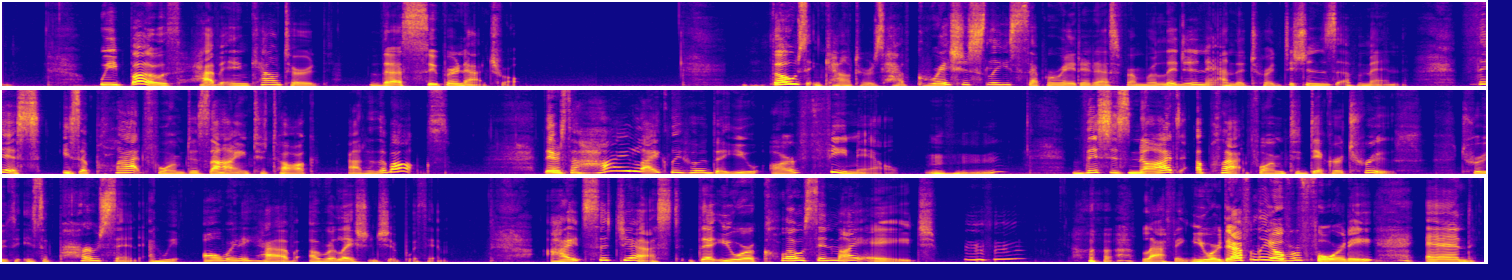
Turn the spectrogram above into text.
We both have encountered the supernatural. Those encounters have graciously separated us from religion and the traditions of men. This is a platform designed to talk out of the box. There's a high likelihood that you are female. Mm-hmm. This is not a platform to dicker truth. Truth is a person, and we already have a relationship with him. I'd suggest that you are close in my age. Mm-hmm. Laughing. You are definitely over 40, and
